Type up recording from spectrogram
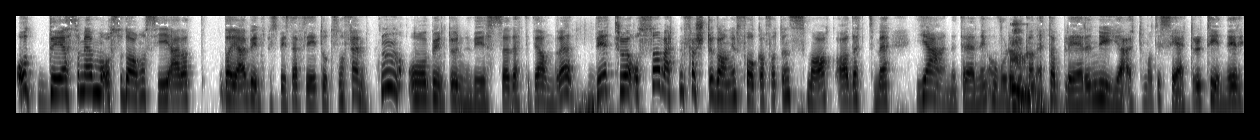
Og det som jeg også da må si, er at da jeg begynte med Spis deg fri i 2015 og begynte å undervise dette til andre, det tror jeg også har vært den første gangen folk har fått en smak av dette med hjernetrening og hvordan vi mm. kan etablere nye automatiserte rutiner.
